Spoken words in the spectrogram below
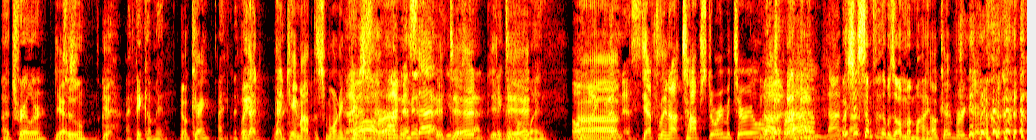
uh, trailer, Yes. too. Yeah. I, I think I'm in. Okay. I think that that came out this morning, Oh, I missed that? It You did. missed I It think I'm all did. In. Oh my Uh, goodness! Definitely not top story material. on this Uh, program. not It was just something that was on my mind. Okay, very good.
